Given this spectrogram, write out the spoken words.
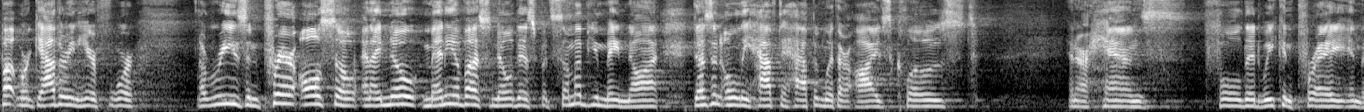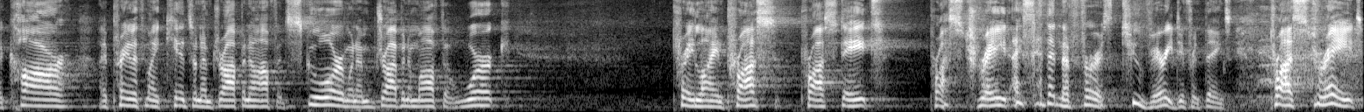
but we're gathering here for a reason. Prayer also, and I know many of us know this, but some of you may not, doesn't only have to happen with our eyes closed and our hands folded. We can pray in the car. I pray with my kids when I'm dropping off at school or when I'm dropping them off at work. Pray lying pros, prostate, prostrate. I said that in the first, two very different things. Prostrate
